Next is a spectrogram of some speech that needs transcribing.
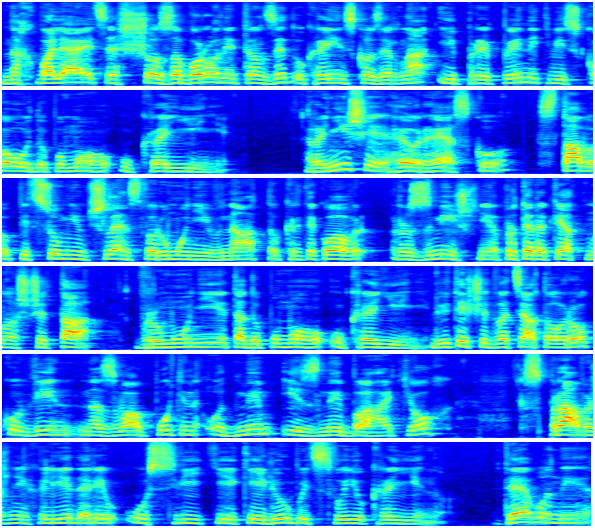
нахваляється, що заборонить транзит українського зерна і припинить військову допомогу Україні. Раніше Георгеску ставив під сумнів членство Румунії в НАТО, критикував розміщення протиракетного щита в Румунії та допомогу Україні. 2020 року він назвав Путін одним із небагатьох справжніх лідерів у світі, який любить свою країну. Де вони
